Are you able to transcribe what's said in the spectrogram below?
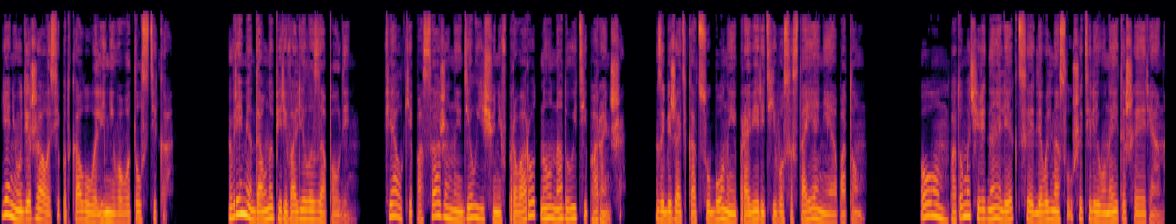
Я не удержалась и подколола ленивого толстяка. Время давно перевалило за полдень. Фиалки посажены, дел еще не в проворот, но надо уйти пораньше. Забежать к отцу Бона и проверить его состояние, а потом... О, потом очередная лекция для вольнослушателей у Нейта Шейриана.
